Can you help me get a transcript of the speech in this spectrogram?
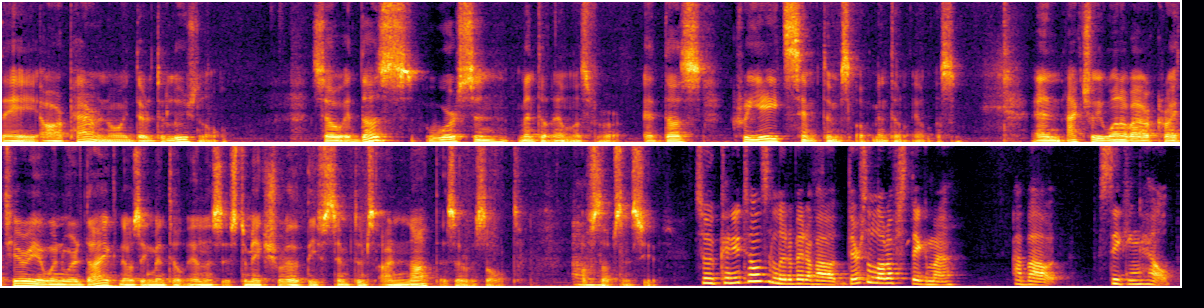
They are paranoid, they're delusional. So it does worsen mental illness for, it does create symptoms of mental illness. And actually, one of our criteria when we're diagnosing mental illness is to make sure that these symptoms are not as a result of oh. substance use. So, can you tell us a little bit about? There's a lot of stigma about seeking help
